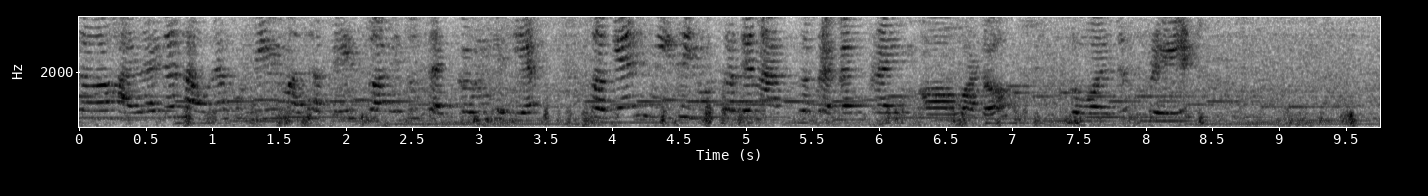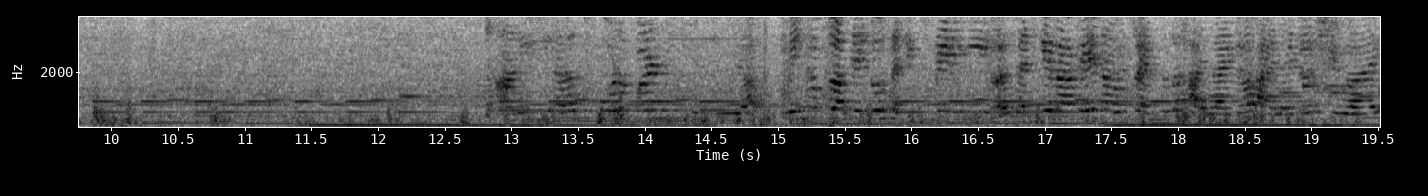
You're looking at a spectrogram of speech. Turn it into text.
तर हायलायटर लावण्यापूर्वी मी माझा बेस जो आहे तो सेट करून घेते आहे सो अगेन मी इथे यूज करते मॅकचं prep and prime water so I just spread आणि ह्याला थोडं पण सुकूया मेकअप जो आहे तो सेटिंग स्प्रे मी सेट केला आहे. नाव it's for the highlighter highlighter शिवाय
